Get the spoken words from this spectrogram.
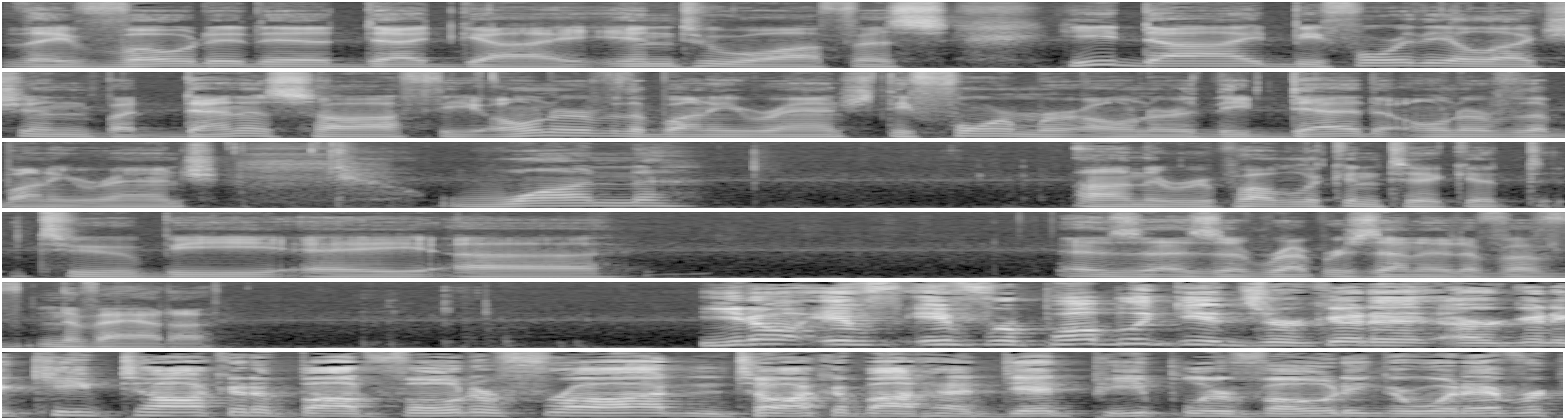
They voted a dead guy into office. He died before the election, but Dennis Hof, the owner of the Bunny Ranch, the former owner, the dead owner of the Bunny Ranch, won on the Republican ticket to be a uh, as as a representative of Nevada. You know, if if Republicans are gonna are gonna keep talking about voter fraud and talk about how dead people are voting or whatever,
